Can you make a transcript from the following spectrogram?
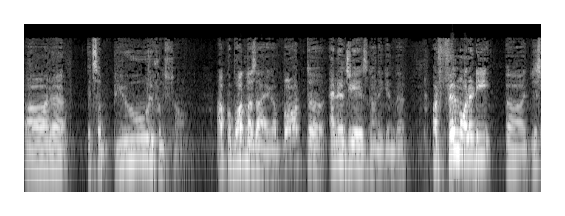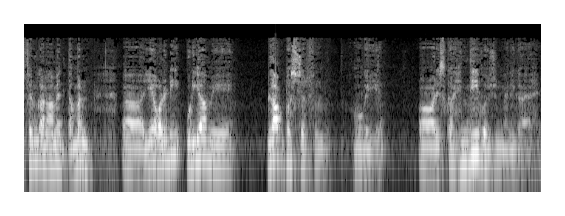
और इट्स अ ब्यूटीफुल सॉन्ग आपको बहुत मज़ा आएगा बहुत एनर्जी है इस गाने के अंदर और फ़िल्म ऑलरेडी जिस फ़िल्म का नाम है दमन ये ऑलरेडी उड़िया में ब्लॉकबस्टर फ़िल्म हो गई है और इसका हिंदी वर्जन मैंने गाया है।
